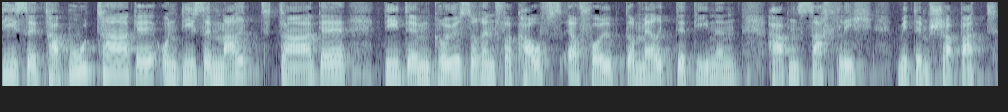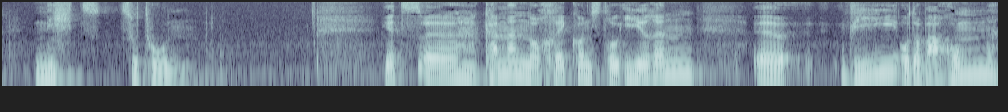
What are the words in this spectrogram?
diese Tabutage und diese Markttage, die dem größeren Verkaufserfolg der Märkte dienen, haben sachlich mit dem Schabbat nichts zu tun. Jetzt äh, kann man noch rekonstruieren, äh, wie oder warum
